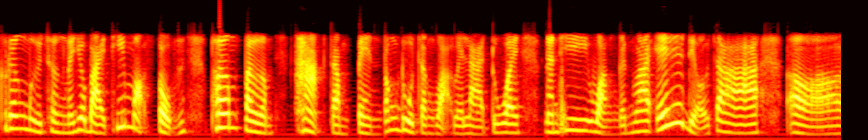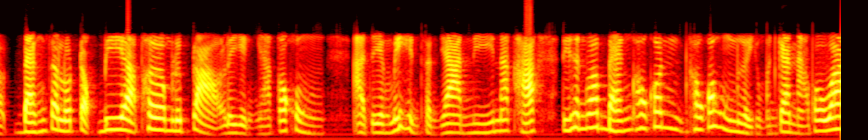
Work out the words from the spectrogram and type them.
เครื่องมือเชิงนโยบายที่เหมาะสม เพิ่มเติมหากจำเป็นต้องดูจังหวะเวลาด้วย นั้นที่หวังกันว่า เอ๊ะเดี๋ยวจะแบงก์จะลดดอกเบี้ย เพิ่มหรือเปล่าอะไรอย่างเงี้ยก็คงอาจจะยังไม่เห็นสัญญาณนี้นะคะ ดิฉันว่าแบงก์เขาก็เขาก็คงเหนื่อยอยู่เหมือนกันนะ เพราะว่า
